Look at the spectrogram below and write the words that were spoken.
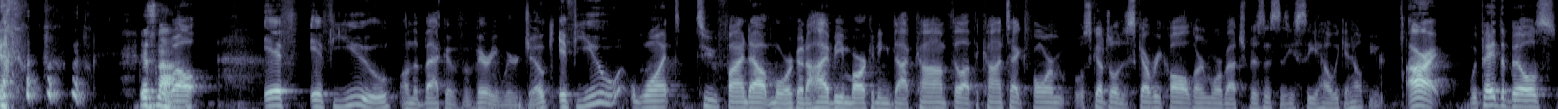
good. it's not. well, if if you on the back of a very weird joke, if you want to find out more, go to highbeammarketing.com, fill out the contact form. We'll schedule a discovery call, learn more about your business, and see how we can help you. All right. We paid the bills.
